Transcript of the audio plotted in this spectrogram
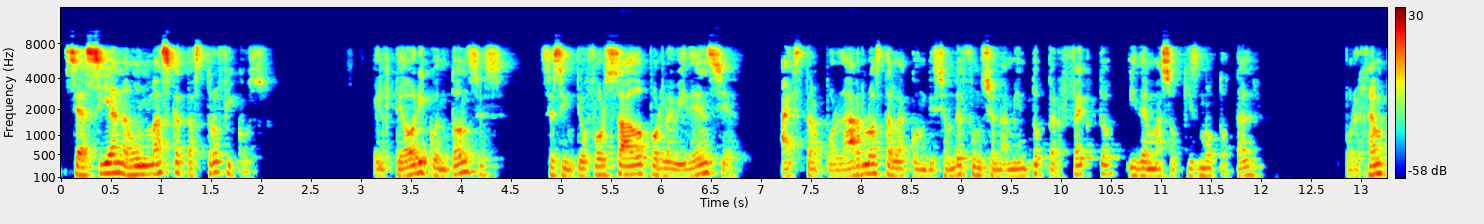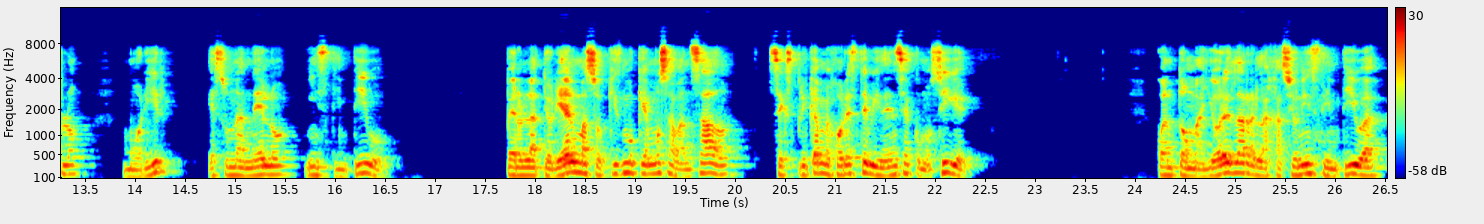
se hacían aún más catastróficos. El teórico entonces se sintió forzado por la evidencia a extrapolarlo hasta la condición de funcionamiento perfecto y de masoquismo total. Por ejemplo, morir es un anhelo instintivo. Pero la teoría del masoquismo que hemos avanzado, se explica mejor esta evidencia como sigue. Cuanto mayor es la relajación instintiva,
